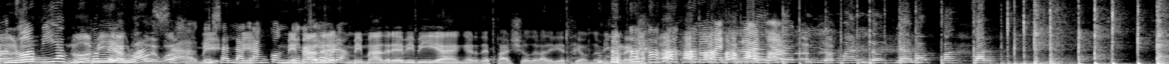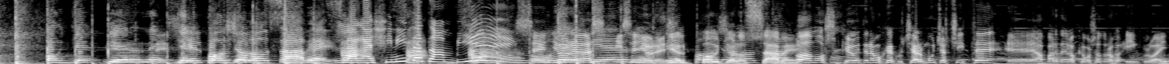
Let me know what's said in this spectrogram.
claro. No había No grupos había de, grupo de WhatsApp, esa es la Mi- gran mi condena madre, de ahora. Mi madre vivía en el despacho de la dirección de mi colegio. No me extraña. Viernes y el pollo lo sabe. La gallinita también. Señoras y señores, y el pollo lo sabe. vamos, que hoy tenemos que escuchar muchos chistes, eh, aparte de los que vosotros incluáis,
